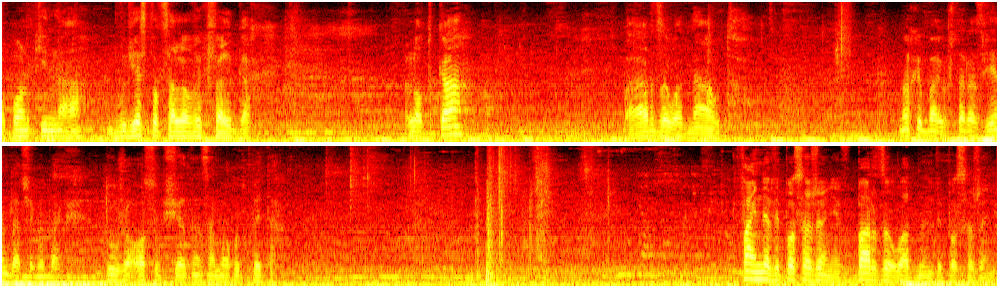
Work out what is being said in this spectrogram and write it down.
Oponki na 20-calowych felgach. Lotka. Bardzo ładne auto. No chyba już teraz wiem, dlaczego tak dużo osób się o ten samochód pyta. Fajne wyposażenie, w bardzo ładnym wyposażeniu.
